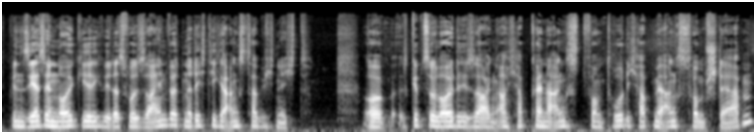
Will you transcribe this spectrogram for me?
Ich bin sehr, sehr neugierig, wie das wohl sein wird. Eine richtige Angst habe ich nicht. Äh, es gibt so Leute, die sagen, ach, ich habe keine Angst vom Tod, ich habe mehr Angst vom Sterben.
